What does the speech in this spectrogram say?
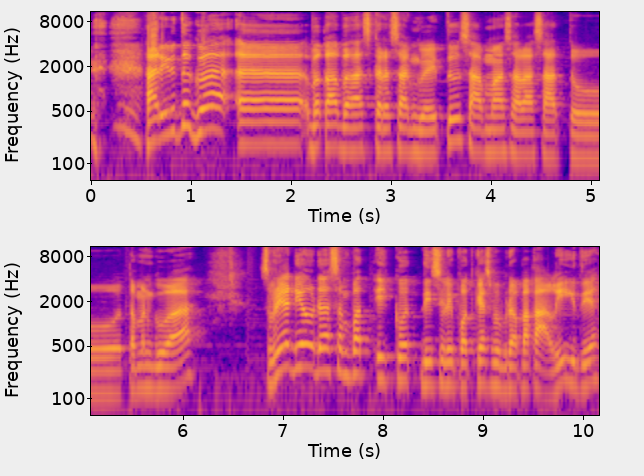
Hari ini tuh gua eh, bakal bahas keresahan gue itu sama salah satu temen gua. Sebenarnya dia udah sempat ikut di Silly Podcast beberapa kali gitu ya.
